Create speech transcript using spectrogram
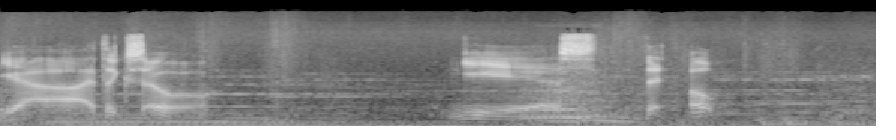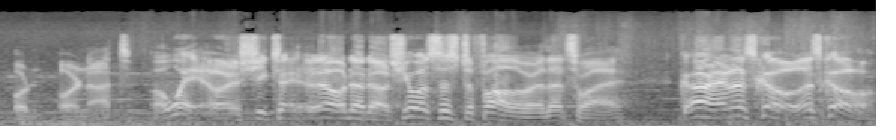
Yeah, I think so. Yes. The, oh. Or, or not. Oh, wait. Or she ta- No, no, no. She wants us to follow her. That's why. All right, let's go. Let's go.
